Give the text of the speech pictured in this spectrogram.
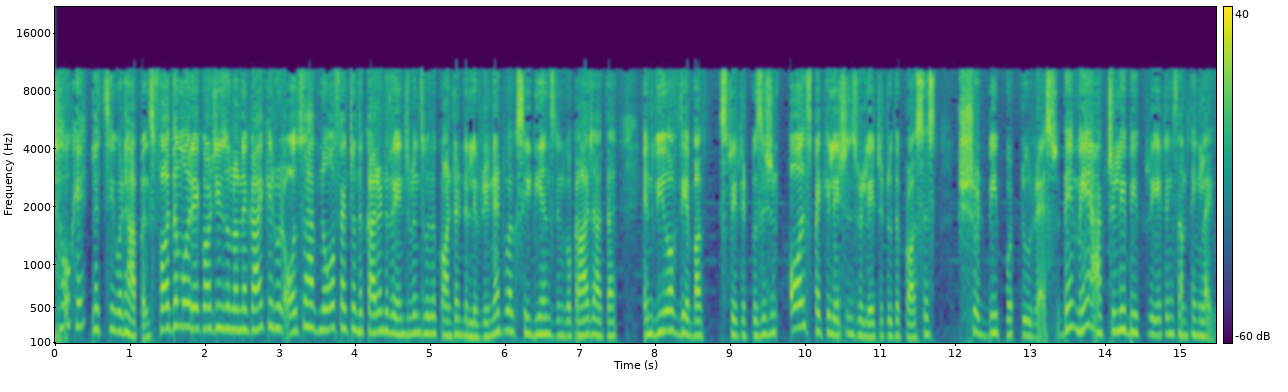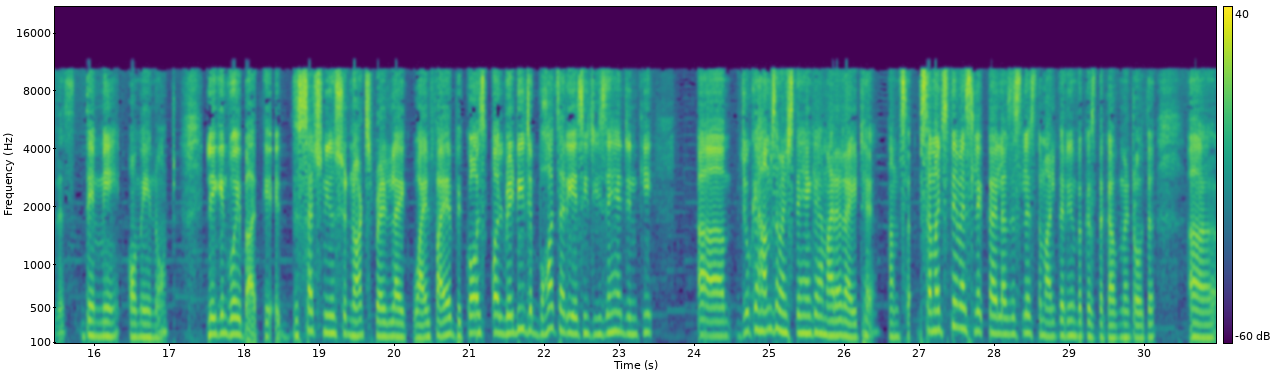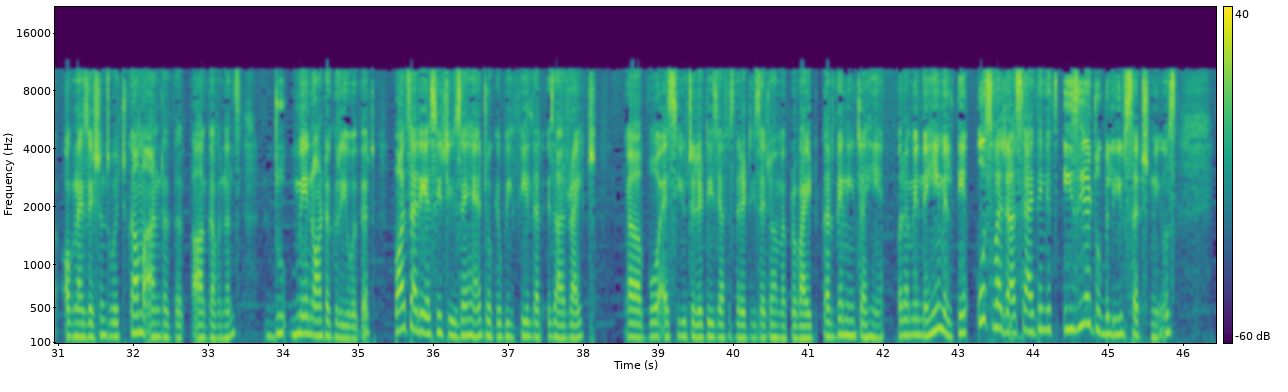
Okay, let's see what happens. Furthermore, एक और चीज़ उन्होंने कहा है कि it will also have no effect on the current arrangements with the content delivery network CDNs जिनको कहा जाता है. In view of the above stated position, all speculations related to the process should be put to rest. They may actually be creating something like this. They may or may not. लेकिन वही बात कि such news should not spread like wildfire because already जब बहुत सारी ऐसी चीज़ें हैं जिनकी जो कि हम समझते हैं कि हमारा राइट है, हम समझते मैं इसलिए, का लफ्ज इसलिए इस्तेमाल कर रही हूँ बिकॉज़ द गवर्नमेंट और the organization which come under the governance may not agree with it बहुत सारी ऐसी चीज़ें हैं जो कि we feel that is our right वो ऐसी यूटिलिटीज या फैसिलिटीज़ है जो हमें प्रोवाइड कर देनी चाहिए और हमें नहीं मिलती है। उस वजह से I think it's easier to believe such news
